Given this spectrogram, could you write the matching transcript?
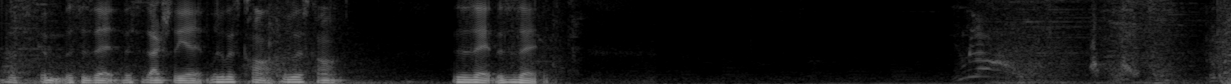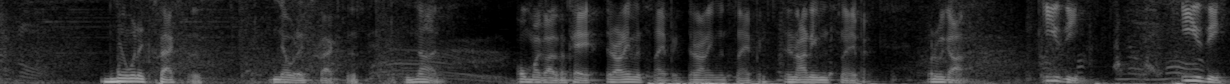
This, this is it. This is actually it. Look at this comp. Look at this comp. This is it. This is it. No one expects this. No one expects this. This is nuts. Oh my god, okay. They're not even sniping. They're not even sniping. They're not even sniping. What do we got? Easy. Easy.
